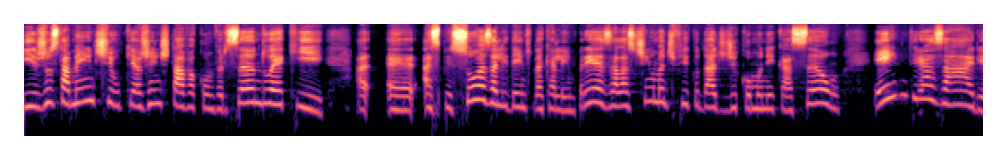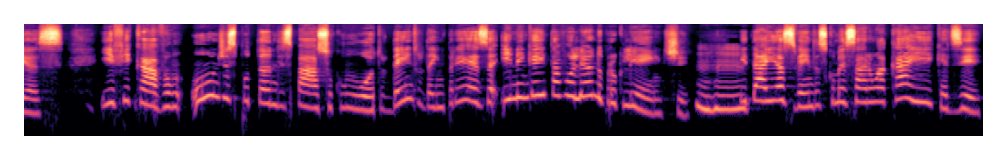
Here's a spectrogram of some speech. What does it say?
E justamente o que a gente estava conversando é que a, é, as pessoas ali dentro daquela empresa elas tinham uma dificuldade de comunicação entre as áreas e ficavam um disputando espaço com o outro dentro da empresa e ninguém estava olhando para o cliente. Uhum. E daí as vendas começaram a cair. Quer dizer,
